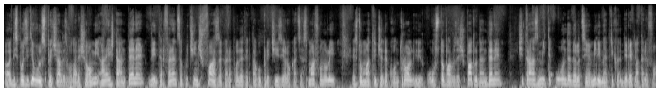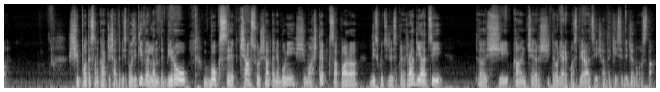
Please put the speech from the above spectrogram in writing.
Uh, dispozitivul special dezvoltat de Xiaomi are niște antene de interferență cu 5 faze care pot detecta cu precizie locația smartphone-ului. Este o matrice de control din 144 de antene și transmite unde de lățime milimetrică direct la telefon și poate să încarce și alte dispozitive, lăm de birou, boxe, ceasuri și alte nebunii și mă aștept să apară discuții despre radiații uh, și cancer și teoria reconspirației și alte chestii de genul ăsta.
